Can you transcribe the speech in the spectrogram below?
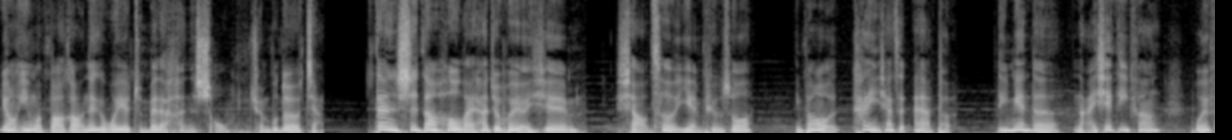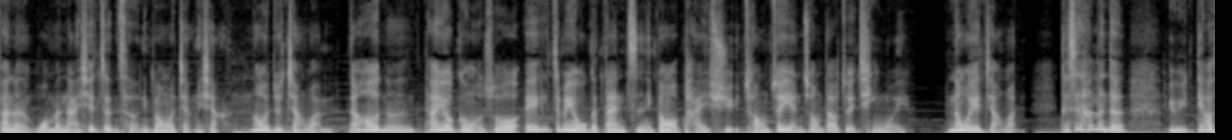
用英文报告，那个我也准备的很熟，全部都有讲。但是到后来，他就会有一些小测验，比如说你帮我看一下这个 app。里面的哪一些地方违反了我们哪些政策？你帮我讲一下。然后我就讲完。然后呢，他又跟我说：“哎，这边有五个单字，你帮我排序，从最严重到最轻微。”那我也讲完。可是他们的语调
